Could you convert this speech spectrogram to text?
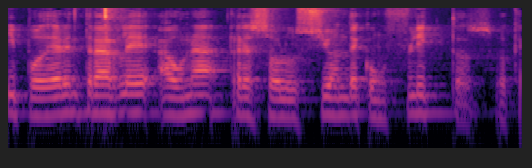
y poder entrarle a una resolución de conflictos, ¿ok?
